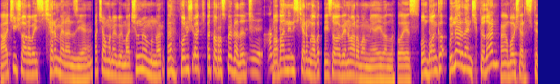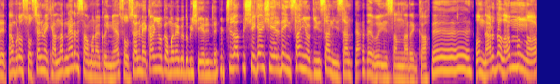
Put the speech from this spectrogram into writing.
Açın şu arabayı sikerim belanızı ya. Aç amına koyayım açılmıyor bunlar? Heh konuş öt. Öt orospu evladı. Ee, Babaanneni sikerim kapat. Neyse o benim arabam ya eyvallah. Kolay gelsin. Oğlum banka bu nereden çıktı lan? Kanka boş ver siktir et. Kanka burada sosyal mekanlar neredeyse amına koyayım ya. Sosyal mekan yok amına koyduğum bir şehrinde. 360 çeken şehirde insan yok insan insan. Nerede bu insanların kahve? Oğlum nerede lan bunlar?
